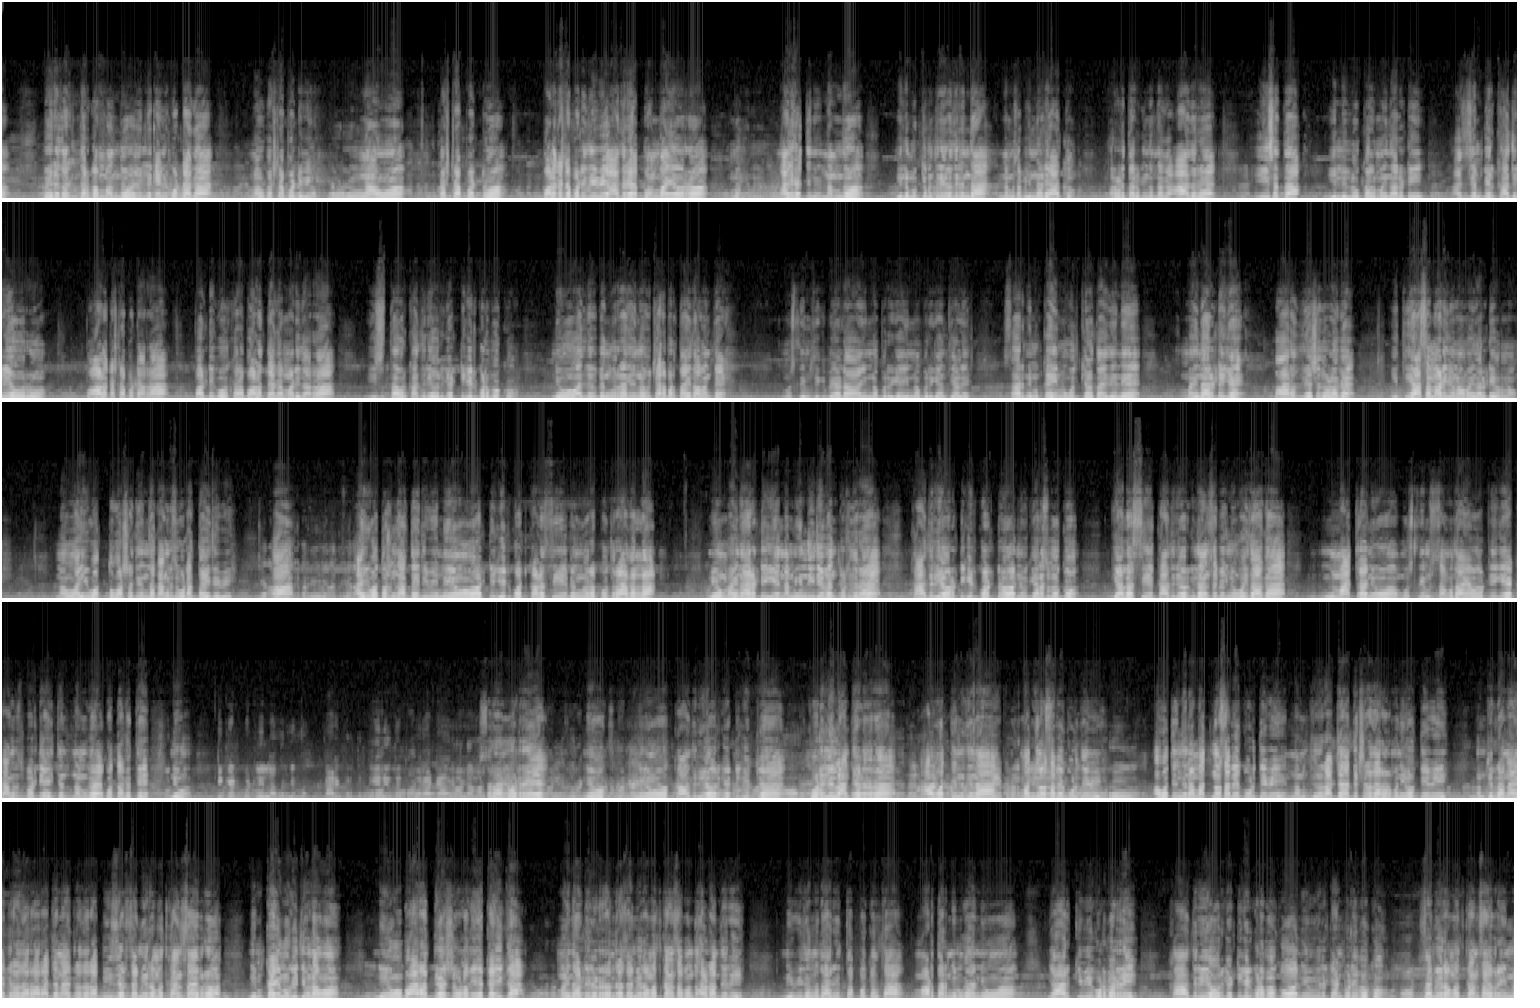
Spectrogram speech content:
ಬೇರೆ ತಾಲೂಕಿಂದ ಕರ್ಕೊಂಬಂದು ಇಲ್ಲಿ ಕೈ ಕೊಟ್ಟಾಗ ನಾವು ಕಷ್ಟಪಟ್ಟಿವಿ ನಾವು ಕಷ್ಟಪಟ್ಟು ಭಾಳ ಕಷ್ಟಪಟ್ಟಿದ್ದೀವಿ ಆದರೆ ಬೊಮ್ಮಾಯಿಯವರು ನಾನು ಹೇಳ್ತೀನಿ ನಮ್ಮದು ಇಲ್ಲಿ ಮುಖ್ಯಮಂತ್ರಿ ಇರೋದ್ರಿಂದ ನಮ್ಗೆ ಸ್ವಲ್ಪ ಹಿನ್ನಡೆ ಆಯಿತು. ಹೊರಗಡೆ ತಾಲೂಕಿಂದ ಅಂದಾಗ ಆದರೆ ಈ ಸತ ಇಲ್ಲಿ ಲೋಕಲ್ ಮೈನಾರಿಟಿ ಅಜ್ಜಂಪೀರ್ ಖಾದ್ರಿ ಅವರು ಭಾಳ ಕಷ್ಟಪಟ್ಟಾರ. ಪಾರ್ಟಿಗೋಸ್ಕರ ಭಾಳ ತ್ಯಾಗ ಮಾಡಿದಾರ. ಈ ಸತ ಅವ್ರ ಖಾದ್ರಿ ಅವರಿಗೆ ಟಿಕೆಟ್ ಕೊಡಬೇಕು. ನೀವು ಅಲ್ಲಿ ಬೆಂಗಳೂರಾಗ ಇನ್ನೂ ವಿಚಾರ ಬರ್ತಾ ಇದ್ದಾವಂತೆ ಮುಸ್ಲಿಮ್ಸಿಗೆ ಬೇಡ ಇನ್ನೊಬ್ಬರಿಗೆ ಇನ್ನೊಬ್ಬರಿಗೆ ಅಂಥೇಳಿ ಸರ್ ನಿಮ್ಮ ಕೈ ಮುಗಿದು ಕೇಳ್ತಾ ಇದ್ದೀನಿ. ಮೈನಾರಿಟಿಗೆ ಭಾರತ ದೇಶದೊಳಗೆ ಇತಿಹಾಸ ಮಾಡಿದ್ದೀವಿ ನಾವು ಮೈನಾರಿಟಿಯವ್ರು ನಾವು. ನಾವು ಐವತ್ತು ವರ್ಷದಿಂದ ಕಾಂಗ್ರೆಸ್ ಓಟ್ ಹಾಕ್ತಾ ಇದ್ದೀವಿ. ಆ, ಐವತ್ತು ವರ್ಷದಿಂದ ಆಗ್ತಾ ಇದ್ದೀವಿ. ನೀವು ಟಿಕೆಟ್ ಕೊಟ್ಟು ಕಳಿಸಿ ಬೆಂಗಳೂರಿಗೆ ಕೂತ್ರೆ ಆಗಲ್ಲ. ನೀವು ಮೈನಾರಿಟಿಗೆ ನಮ್ಮ ಹಿಂದೆ ಇದ್ದೀವಿ ಅಂತ ತೋರಿಸಿದ್ರೆ, ಖಾದ್ರಿ ಅವರು ಟಿಕೆಟ್ ಕೊಟ್ಟು ನೀವು ಗೆಲ್ಲಿಸ್ಬೇಕು. ಗೆಲ್ಲಿಸಿ ಖಾದ್ರಿ ಅವ್ರಿಗೆ ವಿಧಾನಸಭೆಗೆ ನೀವು ಒಯ್ದಾಗ, ಮಾತ್ರ ನೀವು ಮುಸ್ಲಿಂ ಸಮುದಾಯ ಒಟ್ಟಿಗೆ ಕಾಂಗ್ರೆಸ್ ಪಾರ್ಟಿ ಐತೆ ಅಂತ ನಮ್ಗೆ ಗೊತ್ತಾಗುತ್ತೆ. ನೀವು ಟಿಕೆಟ್ ಕೊಡಲಿಲ್ಲ ಅಂದ್ರೆ ನಿಮ್ಮ ಕಾರ್ಯಕರ್ತರದ್ದು ಏನಿರ್ತೈತೆ ಹೋರಾಟ ಸರ, ನೋಡ್ರಿ, ನೀವು ನೀವು ಕಾದ್ರಿ ಅವ್ರಿಗೆ ಟಿಕೆಟ್ ಕೊಡಲಿಲ್ಲ ಅಂತ ಹೇಳಿದ್ರೆ ಅವತ್ತಿನ ದಿನ ಮತ್ತೆ ನಾವು ಸಭೆ ಕೊಡ್ತೀವಿ. ಅವತ್ತಿನ ದಿನ ಮತ್ತೆ ನಾವು ಸಭೆ ಕೊಡ್ತೀವಿ. ನಮ್ಮ ರಾಜ್ಯ ಅಧ್ಯಕ್ಷರದಾರ ಅವ್ರ ಮನೆಗೆ ಹೋಗ್ತೀವಿ. ನಮ್ಮ ಜಿಲ್ಲಾ ನಾಯಕರದಾರ, ರಾಜ್ಯ ನಾಯಕರದಾರ ಬಿ ಜೆಡ್ ಜಮೀರ್ ಅಹಮದ್ ಖಾನ್ ಸಾಹೇಬರು ನಿಮ್ಮ ಕೈ ಮುಗಿತೀವಿ ನಾವು. ನೀವು ಭಾರತ ದೇಶದೊಳಗೆ ಏಕೈಕ ಮೈನಾರಿಟಿ ಲೀಡರ್ ಅಂದ್ರೆ ಜಮೀರ್ ಅಹಮದ್ ಖಾನ್ ಸಾಹೇಬ್ ಅಂತ ಹರಡಂತೀರಿ. ನೀವು ಇದನ್ನು ದಾರಿ ತಪ್ಪ ಕೆಲಸ ಮಾಡ್ತಾರೆ ನಿಮ್ಗೆ, ನೀವು ಯಾರು ಕಿವಿ ಕೊಡಬೇಡ್ರಿ. ಖಾದ್ರಿ ಅವ್ರಿಗೆ ಟಿಕೆಟ್ ಕೊಡಬೇಕು, ನೀವು ಇಲ್ಲಿ ಟೆಂಟ್ ಹೊಡಿಬೇಕು. ಜಮೀರ್ ಅಹಮದ್ ಖಾನ್ ಸಾಹೇಬ್ರು ಇನ್ನೂ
